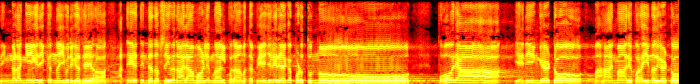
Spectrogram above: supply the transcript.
നിങ്ങൾ അംഗീകരിക്കുന്ന ഇവന് ഗസീറ അദ്ദേഹത്തിന്റെ തഫ്സീർ നാലാം വാള്യം നാൽപ്പതാമത്തെ പേജിൽ രേഖപ്പെടുത്തുന്നു. പോരാ. ഇനിയും കേട്ടോ മഹാന്മാര് പറയുന്നത് കേട്ടോ.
